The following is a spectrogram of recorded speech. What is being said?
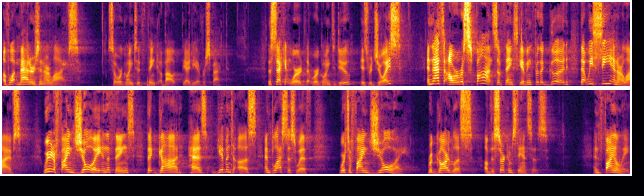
of what matters in our lives. So we're going to think about the idea of respect. The second word that we're going to do is rejoice. And that's our response of thanksgiving for the good that we see in our lives. We're to find joy in the things that God has given to us and blessed us with. We're to find joy regardless of the circumstances. And finally,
